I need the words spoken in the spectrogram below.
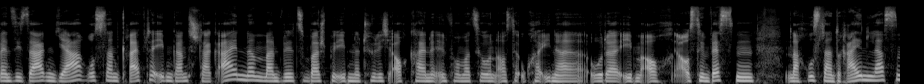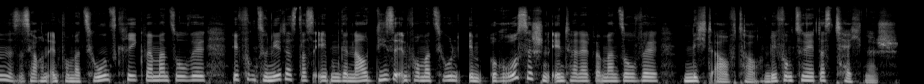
wenn Sie sagen, ja, Russland greift da eben ganz stark ein, ne? man will zum Beispiel eben natürlich auch keine Informationen aus der Ukraine oder eben auch aus dem Westen nach Russland reinlassen. Es ist ja auch ein Informationskrieg, wenn man so will. Wie funktioniert das, dass eben genau diese Informationen im russischen Internet, wenn man so will, nicht auftauchen? Wie funktioniert das technisch?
